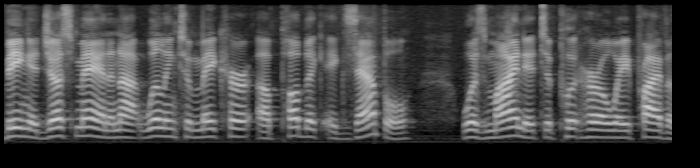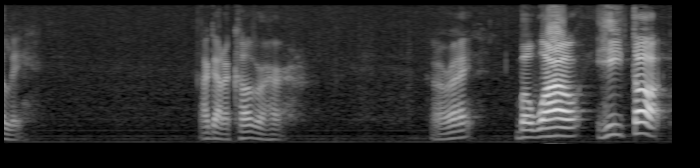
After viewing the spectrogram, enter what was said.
being a just man and not willing to make her a public example, was minded to put her away privately. I got to cover her. All right? But while he thought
